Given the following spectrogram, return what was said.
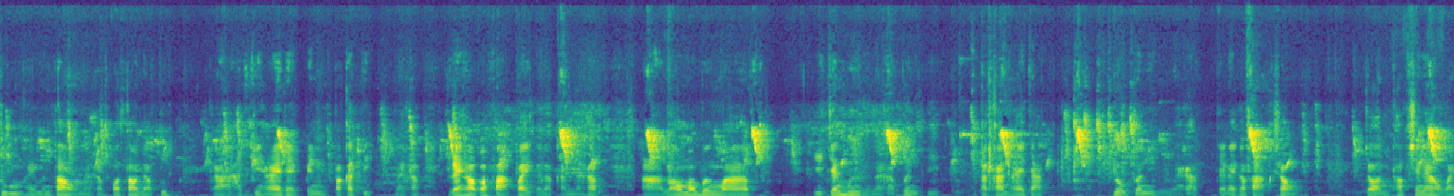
ตุ่มให้มันเศร้านะครับพอเศร้าแล้วปุ๊บก็อาจสิหายได้เป็นปกตินะครับได้เฮาก็ฝากไปกันแล้วกันนะครับเรามาเบิ่งว่า อีกจังมือนะครับ เพิ่อนสิอาการหายจากโรคตัวนี้นะครับจะได้ก็ฝากช่องจอนท็อปชาแนลไว้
